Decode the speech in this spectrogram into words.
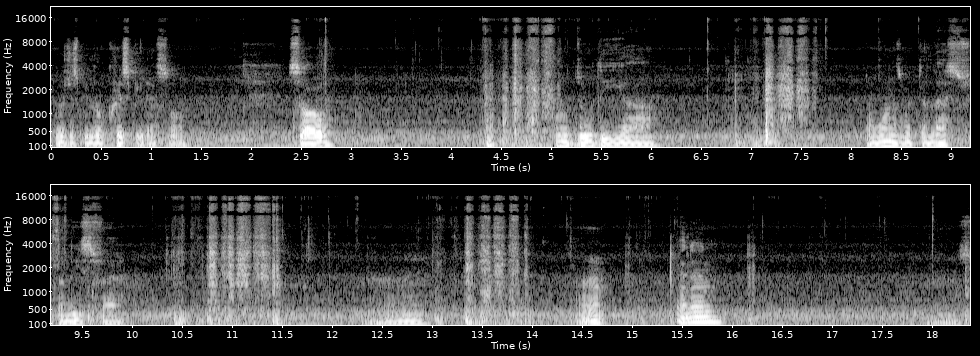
it'll just be a little crispy. That's all. So we'll do the uh, the ones with the less the least fat. Alright. And then uh, so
